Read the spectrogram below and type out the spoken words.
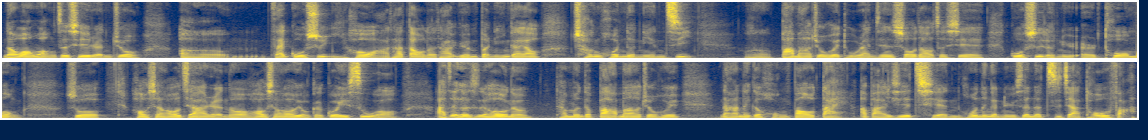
那往往这些人就呃，在过世以后啊，他到了他原本应该要成婚的年纪，呃，爸妈就会突然间收到这些过世的女儿托梦，说好想要嫁人哦，好想要有个归宿哦，啊，这个时候呢，他们的爸妈就会拿那个红包袋啊，把一些钱或那个女生的指甲、头发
